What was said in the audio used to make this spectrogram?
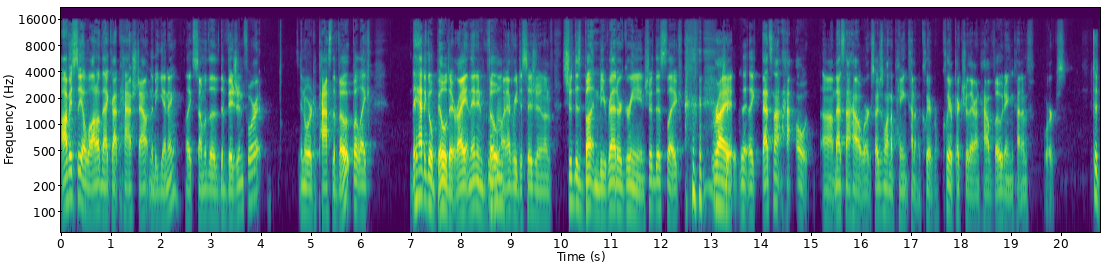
obviously a lot of that got hashed out in the beginning, like some of the the vision for it in order to pass the vote, but like they had to go build it, right? And they didn't vote mm-hmm. on every decision of should this button be red or green? Should this like right? Should, like that's not how oh um, that's not how it works. So I just want to paint kind of a clear clear picture there on how voting kind of works. To,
